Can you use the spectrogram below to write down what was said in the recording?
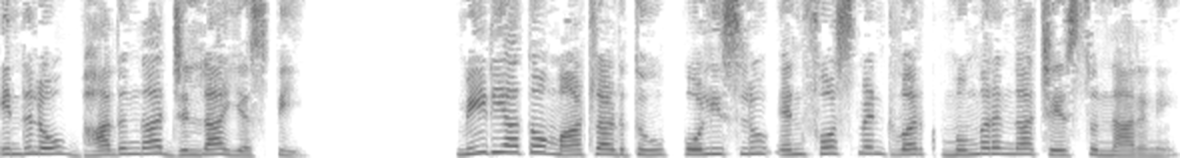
ఇందులో భాగంగా జిల్లా ఎస్పీ. మీడియాతో మాట్లాడుతూ పోలీసులు ఎన్ఫోర్స్మెంట్ వర్క్ ముమ్మరంగా చేస్తున్నారని.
